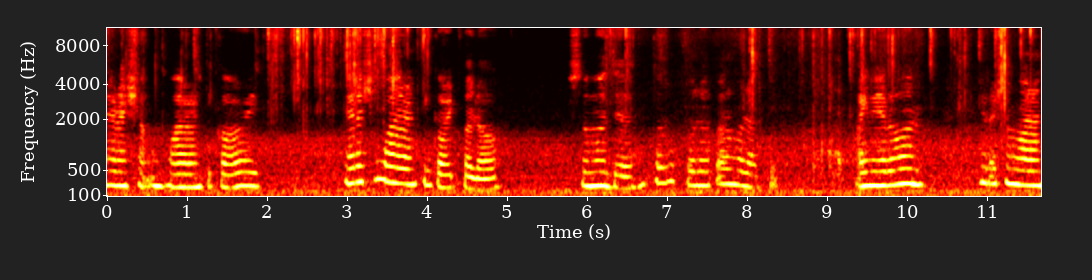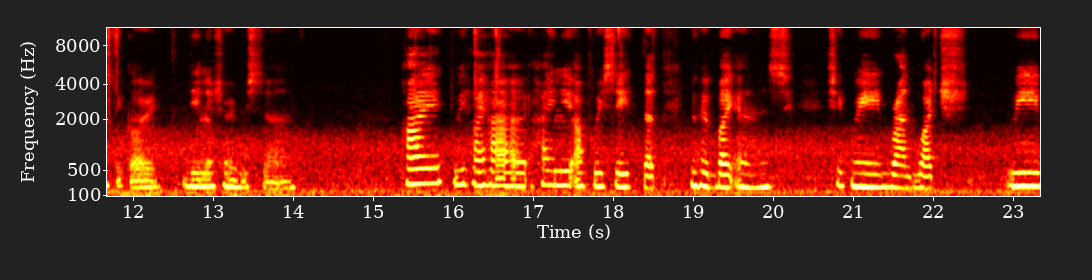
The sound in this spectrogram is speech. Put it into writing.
Meron siyang warranty card. Meron siyang warranty card pala. Sumada. Ito pala, parang wala dito. Ay, meron. Meron siyang warranty card. Dealer service yan. Hi, we hi, hi, highly appreciate that you have buy and ship me brand watch. We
